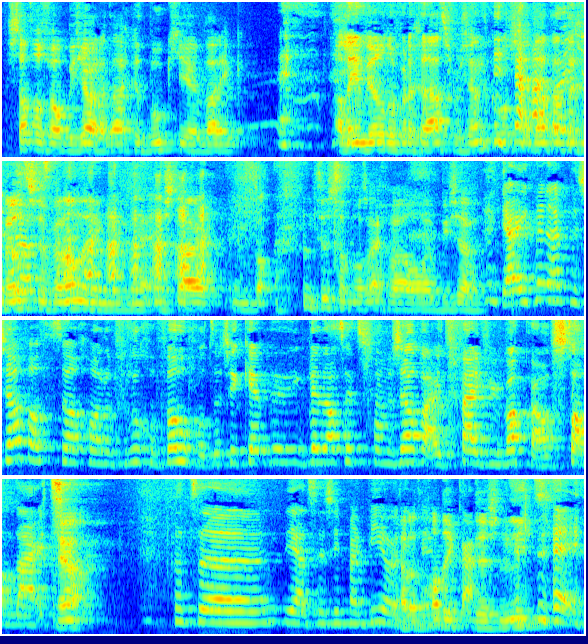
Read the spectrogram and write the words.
Dus dat was wel bizar. Dat eigenlijk het boekje waar ik alleen wilde voor de gratis verzendkosten, Ja, dat dat de grootste dat? verandering in, eh, is daar. In, dus dat was echt wel eh, bizar. Ja, ik ben uit mezelf altijd wel gewoon een vroege vogel. Dus ik, heb, ik ben altijd van mezelf uit vijf uur wakker als standaard. Ja, Dat, eh, ja, zo zit mijn bio ja dat had ik dus niet. Nee.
